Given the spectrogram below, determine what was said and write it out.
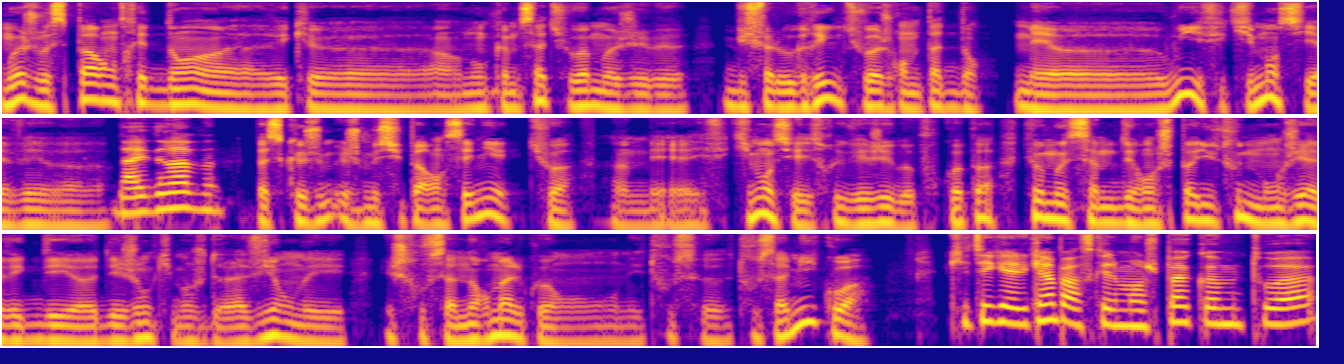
moi j'ose pas rentrer dedans euh, avec euh, un nom comme ça, tu vois. Moi j'ai euh, Buffalo Grill, tu vois, je rentre pas dedans. Mais euh, oui, effectivement, s'il y avait. euh, Bah grave. parce que je, je me suis pas renseigné, tu vois. Mais effectivement, s'il y a des trucs végés, bah pourquoi pas. Tu vois, moi ça me dérange pas du tout de manger avec des, des gens qui mangent de la viande et, et je trouve ça normal, quoi. On est tous, tous amis, quoi. Quitter quelqu'un parce qu'elle mange pas comme toi,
